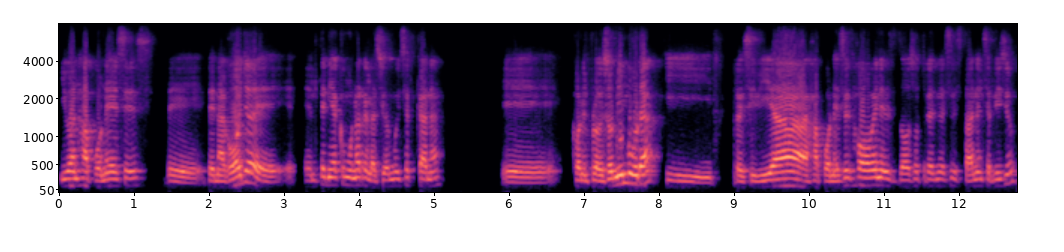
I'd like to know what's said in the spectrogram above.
iban japoneses de, de Nagoya, de, él tenía como una relación muy cercana eh, con el profesor Nimura y recibía japoneses jóvenes, dos o tres meses estaban en el servicio.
